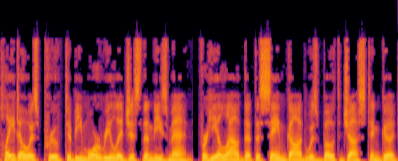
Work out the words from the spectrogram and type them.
Plato is proved to be more religious than these men, for he allowed that the same God was both just and good,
